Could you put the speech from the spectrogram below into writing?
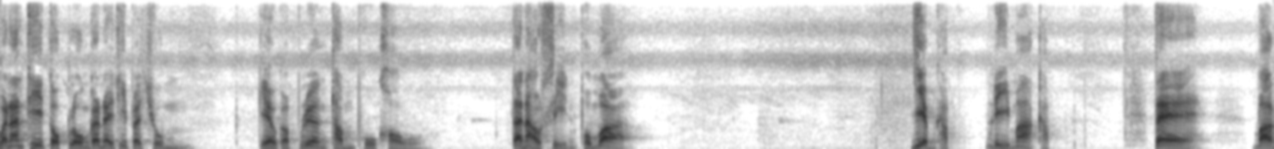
วันนั้นที่ตกลงกันในที่ประชุมเกี่ยวกับเรื่องทำภูเขาตะนาวศีล ผมว่าเยี่ยมครับ ดีมากครับ แต่บาง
